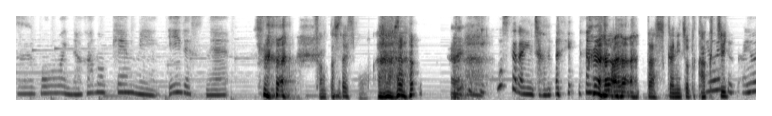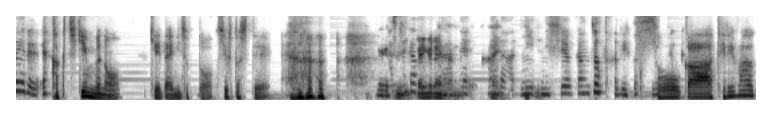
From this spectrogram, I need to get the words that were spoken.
すごい、長野県民、いいですね。参加したいですもん。はい、引っ越したらいいんじゃない？確かにちょっと各地、各地勤務の携帯にちょっとシフトして。1ヶ月に1回ぐらいなんで。まだ 2,、2週間ちょっとあります、そうか、テレワー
